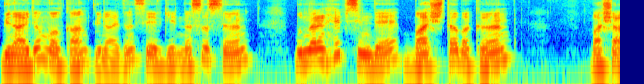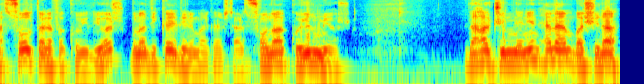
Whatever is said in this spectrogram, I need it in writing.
Günaydın Volkan, günaydın Sevgi, nasılsın? Bunların hepsinde başta bakın başa sol tarafa koyuluyor. Buna dikkat edelim arkadaşlar. Sona koyulmuyor. Daha cümlenin hemen başına.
